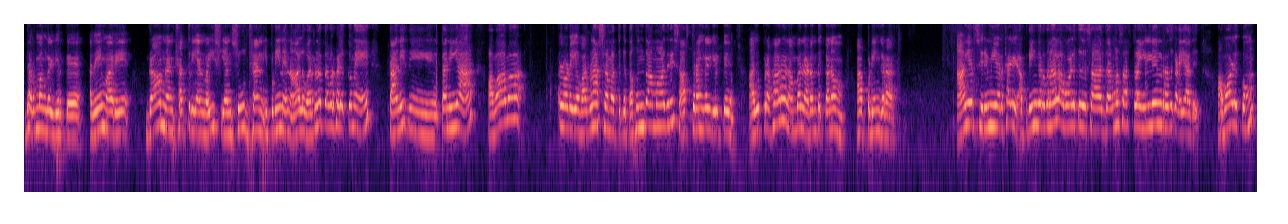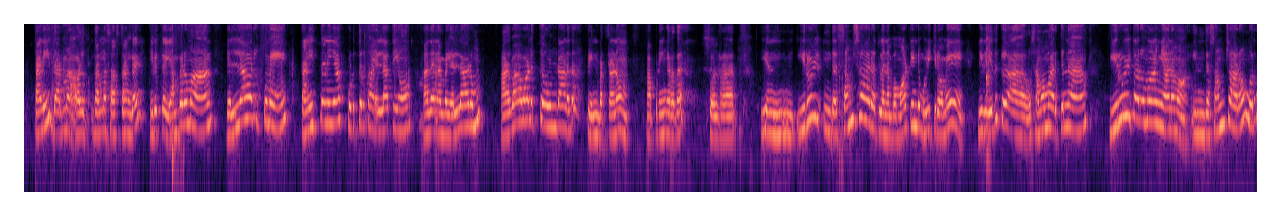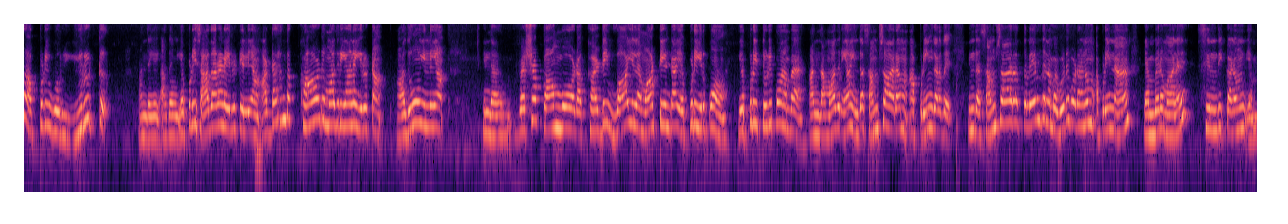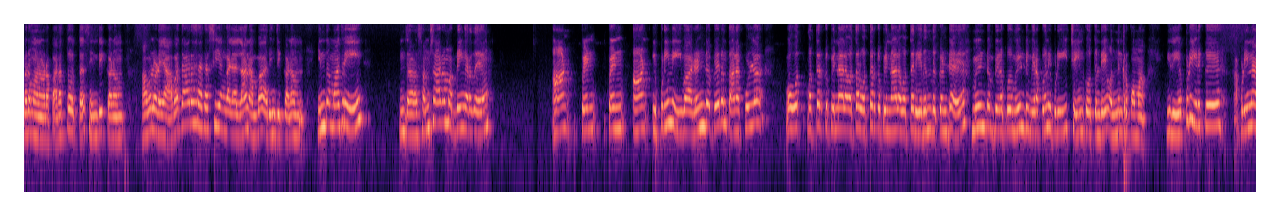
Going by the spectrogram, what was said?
தர்மங்கள் இருக்கு. அதே மாதிரி பிராமணன் சத்திரியன் வைசியன் சூத்ரன் இப்படின்னு நாலு வர்ணத்தவர்களுக்குமே தனி தனியா அவாவா அவளுடைய வர்ணாசிரமத்துக்கு தகுந்த மாதிரி சாஸ்திரங்கள் இருக்கு. அது பிரகாரம் நம்ம நடந்துக்கணும் அப்படிங்கிறார். ஆயர் சிறுமியர்கள் அப்படிங்கிறதுனால அவளுக்கு சா தர்மசாஸ்திரம் இல்லைன்றது கிடையாது. அவளுக்கும் தனி தர்ம தர்ம தர்மசாஸ்திரங்கள் இருக்கு. எம்பெருமான் எல்லாருக்குமே தனித்தனியா கொடுத்துருக்கான் எல்லாத்தையும். அதை நம்ம எல்லாரும் அவளுக்கு உண்டானதை பின்பற்றணும் அப்படிங்கிறத சொல்றார். இருள் இந்த சம்சாரத்துல நம்ம மாட்டிண்டு முழிக்கிறோமே இது எதுக்கு சமமா இருக்குன்னா இருள் தருமா ஞானமா? இந்த சம்சாரம்ங்கிறது அப்படி ஒரு இருட்டு. அந்த அது எப்படி சாதாரண இருட்டு இல்லையா? அடர்ந்த காடு மாதிரியான இருட்டான் அதுவும் இல்லையா இந்த விஷ பாம்போட கடி வாயில மாட்டின்டா எப்படி இருப்போம்? எப்படி துடிப்போம் நம்ம? அந்த மாதிரியா இந்த சம்சாரம் அப்படிங்கிறது. இந்த சம்சாரத்திலிருந்து நம்ம விடுபடணும் அப்படின்னா எம்பெருமானு சிந்திக்கணும். எம்பெருமானோட பரத்துவத்தை சிந்திக்கணும். அவளுடைய அவதார ரகசியங்கள் எல்லாம் நம்ம அறிஞ்சிக்கணும். இந்த மாதிரி இந்த சம்சாரம் அப்படிங்கிறது ஆண் பெண் பெண் ஆண் இப்படின்னு இவா ரெண்டு பேரும் தனக்குள்ள ஒருத்தருக்கு பின்னால ஒருத்தர் ஒருத்தருக்கு பின்னால ஒருத்தர் இருந்துக்கிண்டு மீண்டும் பிறப்பு மீண்டும் இறப்புன்னு இப்படி செயின் கோத்துண்டே வந்துட்டு இருக்கோமா இது எப்படி இருக்கு? அப்படின்னா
